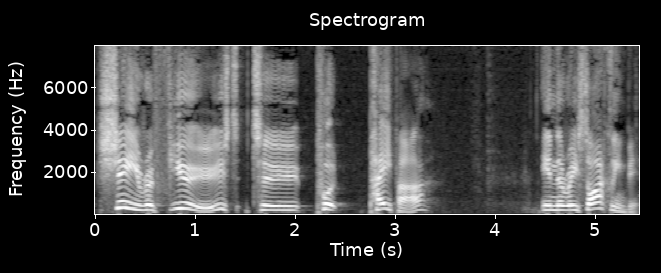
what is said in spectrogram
She refused to put paper in the recycling bin.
